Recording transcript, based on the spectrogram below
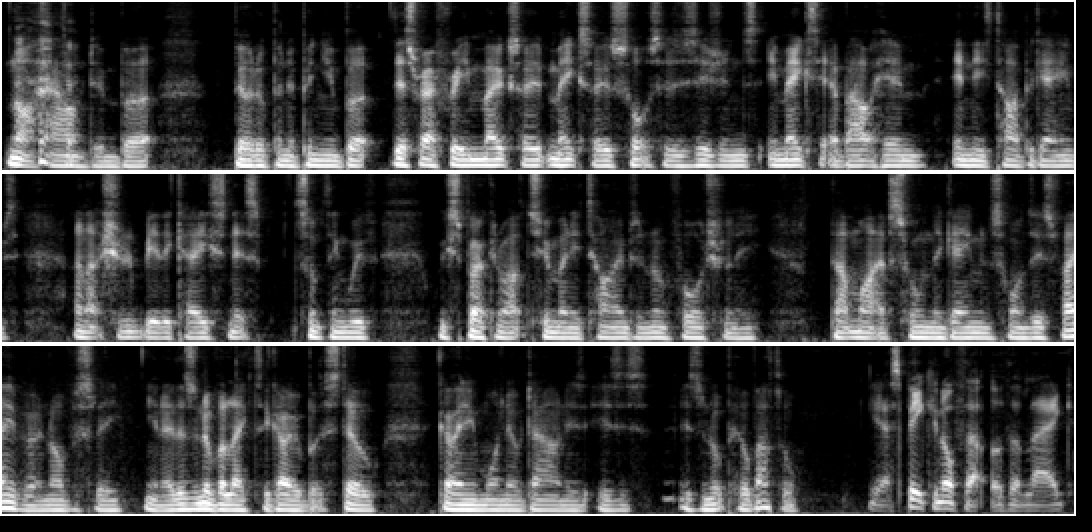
not hound him, but build up an opinion. But this referee makes makes those sorts of decisions. He makes it about him in these type of games, and that shouldn't be the case. And it's something we've we've spoken about too many times, and unfortunately, that might have swung the game in Swansea's favour. And obviously, you know, there's another leg to go, but still, going in one 0 down is, is is an uphill battle. Yeah, speaking of that other leg,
